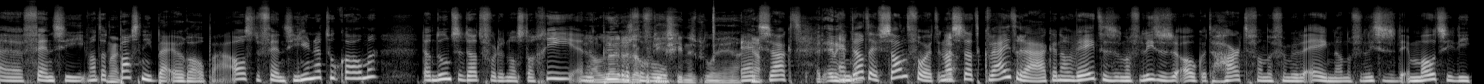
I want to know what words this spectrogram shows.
uh, fancy, want dat Nee. past niet bij Europa. Als de fans hier naartoe komen, dan doen ze dat voor de nostalgie en Ja, het pure ze ook die gevoel. geschiedenis bedoel je, ja. Exact. En punt- dat heeft Zandvoort. En als ze dat kwijtraken, dan weten ze, dan verliezen ze ook het hart van de Formule 1. Dan verliezen ze de emotie die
